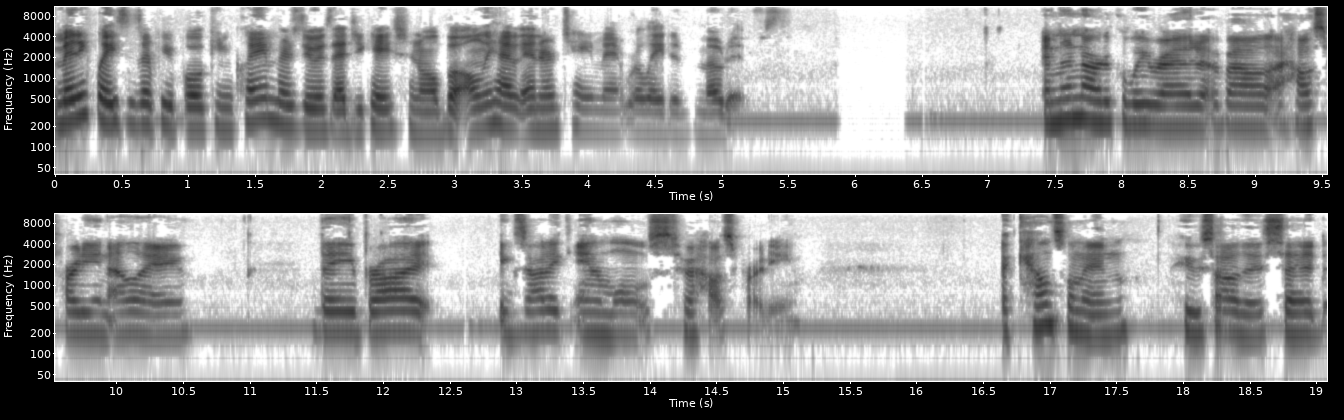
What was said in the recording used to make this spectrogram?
Many places or people can claim their zoo is educational, but only have entertainment related motives. In an article we read about a house party in LA, they brought exotic animals to a house party. A councilman who saw this said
